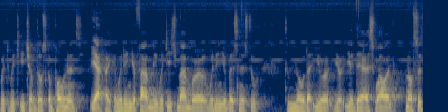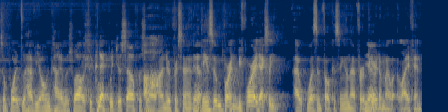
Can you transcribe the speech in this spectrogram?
with with each of those components, Yeah, like within your family, with each member, within your business, to to know that you're you're, you're there as well. And, and also, it's important to have your own time as well to connect with yourself as a well. hundred percent. I think it's so important. Before I actually, I wasn't focusing on that for a Yeah. period of my life, and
